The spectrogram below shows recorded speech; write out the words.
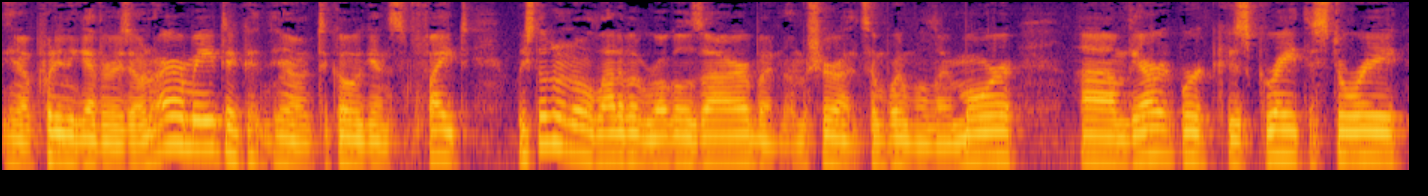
you know putting together his own army to you know to go against fight. We still don't know a lot about Rogol but I'm sure at some point we'll learn more. Um, the artwork is great. The story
